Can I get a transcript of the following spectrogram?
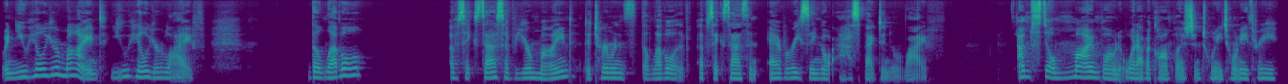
when you heal your mind, you heal your life. The level of success of your mind determines the level of, of success in every single aspect in your life. I'm still mind blown at what I've accomplished in 2023.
